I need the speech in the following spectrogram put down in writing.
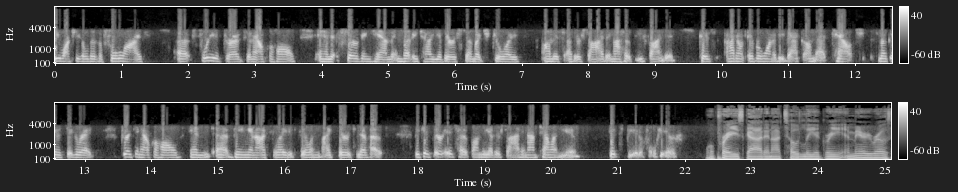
He wants you to live a full life, uh, free of drugs and alcohol and serving Him. And let me tell you, there is so much joy on this other side, and I hope you find it because I don't ever want to be back on that couch smoking a cigarette, drinking alcohol, and uh, being in isolated, feeling like there is no hope. Because there is hope on the other side, and I'm telling you, it's beautiful here. Well, praise God, and I totally agree. And Mary Rose,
